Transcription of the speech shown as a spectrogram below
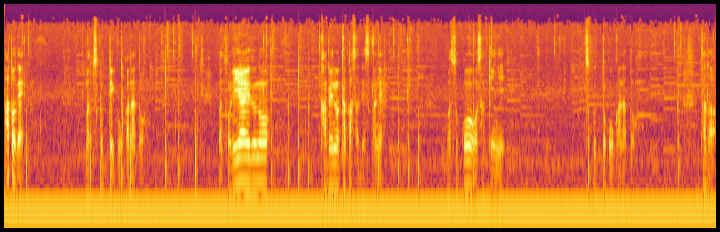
う後で、ま、作っていこうかなと、まあ、とりあえずの壁の高さですかね、まあ、そこを先に作っとこうかなと。ただ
